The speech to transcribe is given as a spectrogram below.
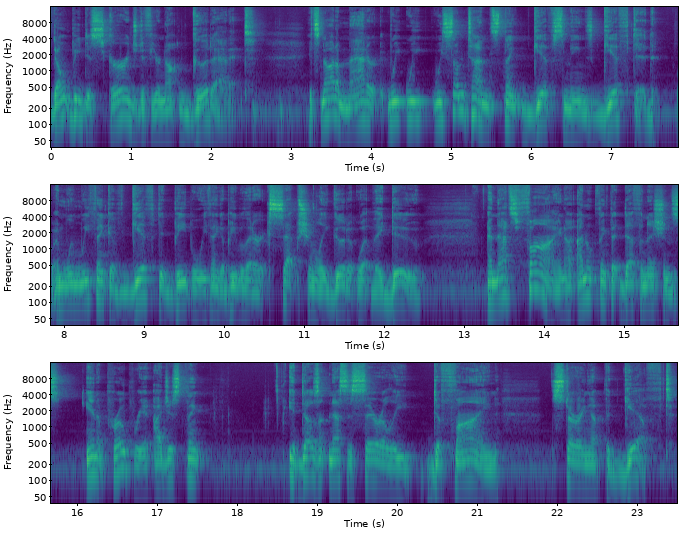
don't be discouraged if you're not good at it. It's not a matter, we, we, we sometimes think gifts means gifted. And when we think of gifted people, we think of people that are exceptionally good at what they do. And that's fine. I, I don't think that definition's inappropriate. I just think it doesn't necessarily define stirring up the gift.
